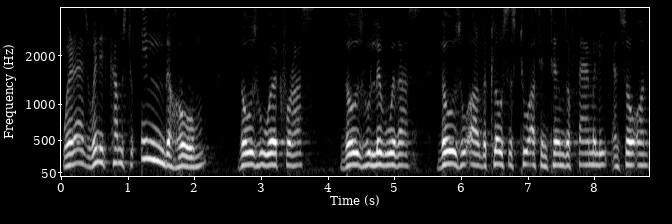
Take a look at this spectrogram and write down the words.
Whereas when it comes to in the home, those who work for us, those who live with us, those who are the closest to us in terms of family and so on,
